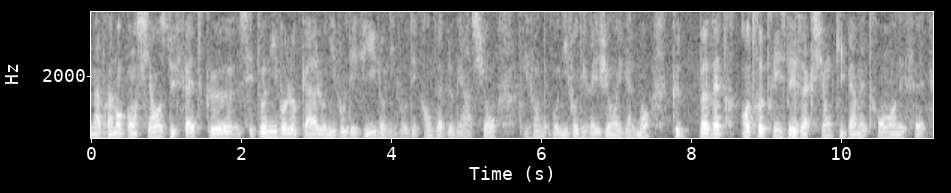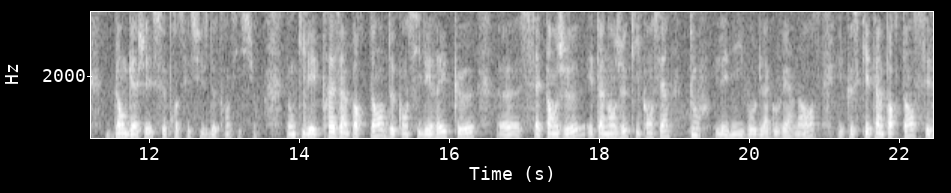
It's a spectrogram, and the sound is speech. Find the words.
on, a, vraiment conscience du fait que c'est au niveau local, au niveau des villes, au niveau des grandes agglomérations, au niveau des régions également, que peuvent être entreprises les actions qui permettront en effet d'engager ce processus de transition. Donc il est très important de considérer que euh, cet enjeu est un enjeu qui concerne tous les niveaux de la gouvernance et que ce qui est important c'est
